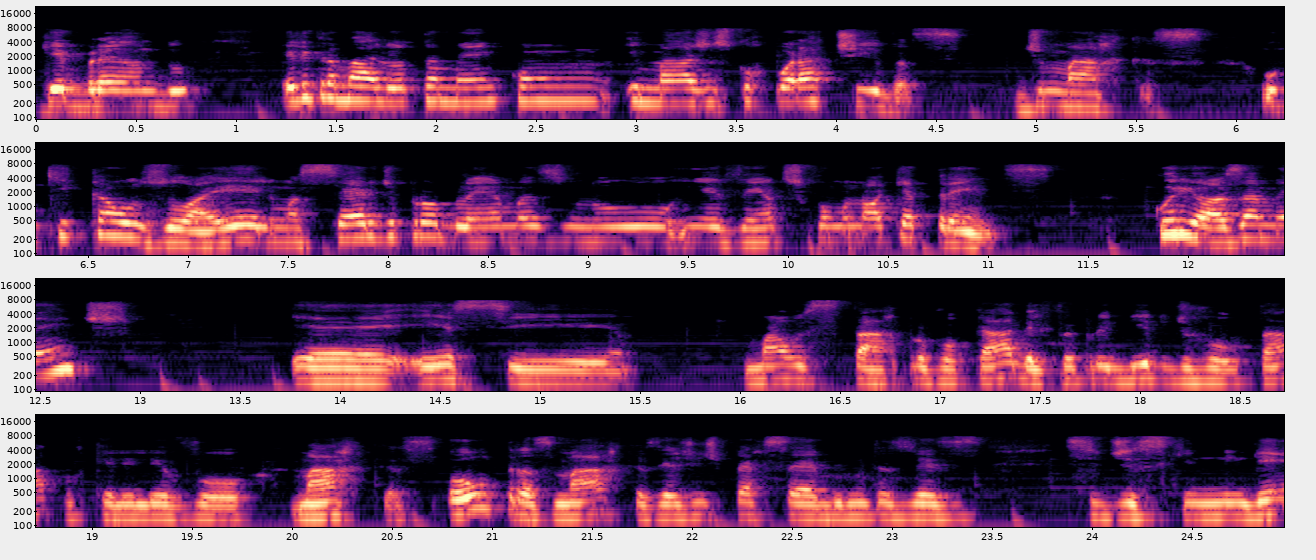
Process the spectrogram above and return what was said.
quebrando. Ele trabalhou também com imagens corporativas de marcas, o que causou a ele uma série de problemas no, em eventos como Nokia Trends. Curiosamente, é, esse mal-estar provocado, ele foi proibido de voltar porque ele levou marcas, outras marcas, e a gente percebe muitas vezes se diz que ninguém,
